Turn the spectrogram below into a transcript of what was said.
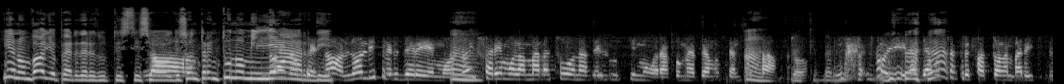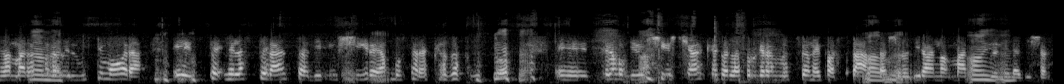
io non voglio perdere tutti questi soldi No. sono 31 Noi non miliardi per- no, non li perderemo. Ah. Noi faremo la maratona dell'ultima ora come abbiamo sempre Ah, fatto. ah. Noi abbiamo sempre fatto la, mari- la maratona Vabbè. dell'ultima ora e nella speranza di riuscire a portare a casa tutto. E speriamo di riuscirci anche per la programmazione passata, Vabbè. ce lo diranno a marzo Oh, 2017.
